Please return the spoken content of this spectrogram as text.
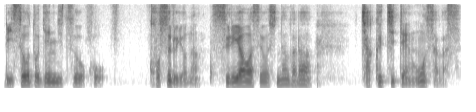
理想と現実をこうこするようなすり合わせをしながら着地点を探す。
